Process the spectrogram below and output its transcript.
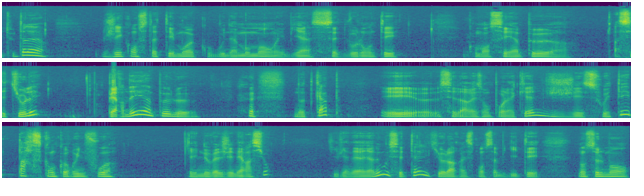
tout à l'heure. J'ai constaté, moi, qu'au bout d'un moment, eh bien, cette volonté commençait un peu à, s'étioler, perdait un peu le, notre cap, et euh, c'est la raison pour laquelle j'ai souhaité, parce qu'encore une fois, il y a une nouvelle génération qui vient derrière nous, c'est elle qui a la responsabilité, non seulement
